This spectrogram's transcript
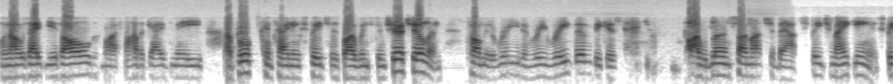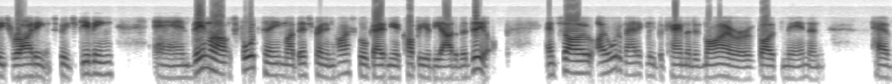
When I was eight years old, my father gave me a book containing speeches by Winston Churchill and told me to read and reread them because I would learn so much about speech making and speech writing and speech giving. And then when I was 14, my best friend in high school gave me a copy of The Art of the Deal. And so I automatically became an admirer of both men and have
